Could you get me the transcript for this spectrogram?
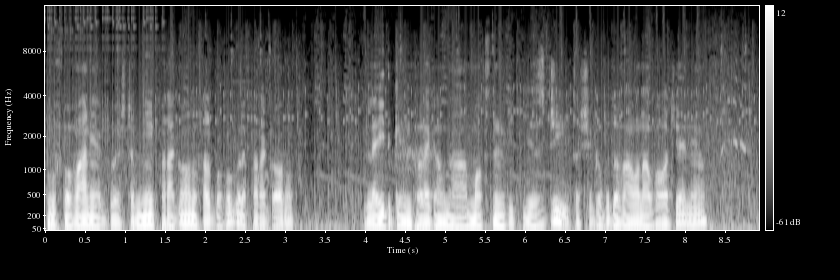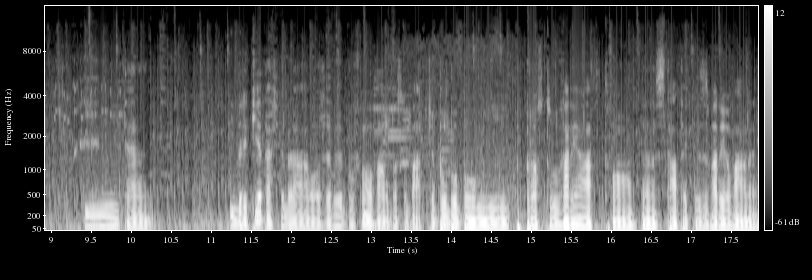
podbufowania, jak było jeszcze mniej paragonów, albo w ogóle paragonów. Late game polegał na mocnym VTSG, to się go budowało na wodzie, nie? I ten... I brykieta się brało, żeby bufował, bo zobaczcie, bu bu bum i po prostu wariactwo, ten statek jest zwariowany.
